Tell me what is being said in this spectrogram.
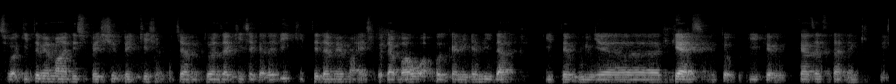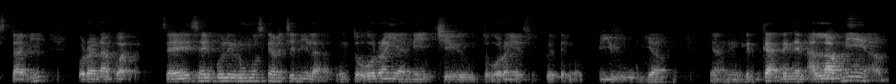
Sebab kita memang ada special package macam Tuan Zaki cakap tadi, kita dah memang expert dah bawa berkali-kali dah kita punya guest untuk pergi ke Kazakhstan dan Kyrgyzstan ni. Korang nak buat saya saya boleh rumuskan macam ni lah untuk orang yang nature untuk orang yang suka tengok view yang yang dekat dengan alam ni ah,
